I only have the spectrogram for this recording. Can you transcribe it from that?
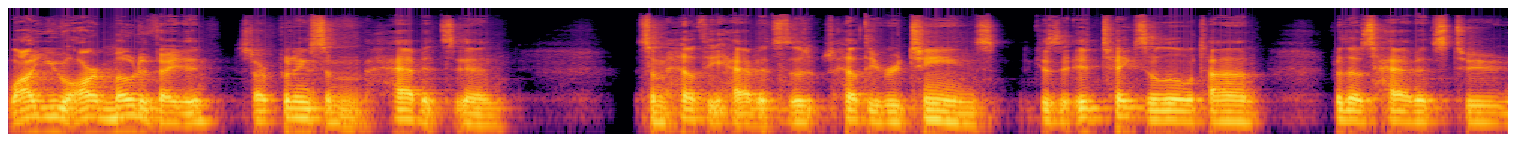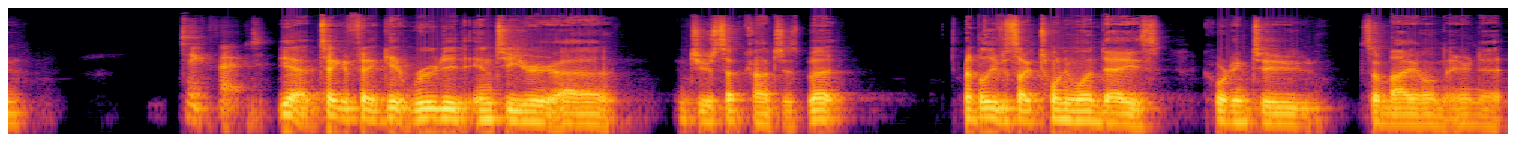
while you are motivated, start putting some habits in, some healthy habits, those healthy routines, because it takes a little time for those habits to Take effect. yeah take effect, get rooted into your uh, into your subconscious. But I believe it's like 21 days, according to somebody on the internet.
